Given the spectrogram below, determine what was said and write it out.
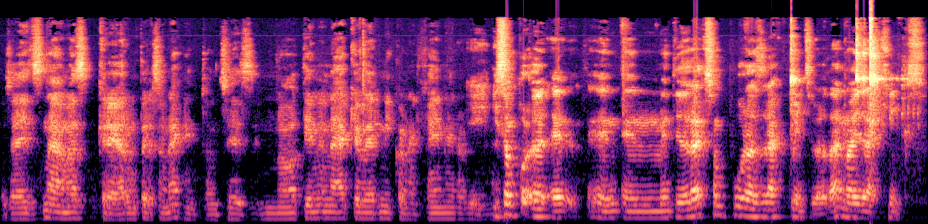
O sea, es nada más crear un personaje, entonces no tiene nada que ver ni con el género. ni Y, y son eh, eh, en, en Mentidrag son puras drag queens, ¿verdad? No hay drag kings.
